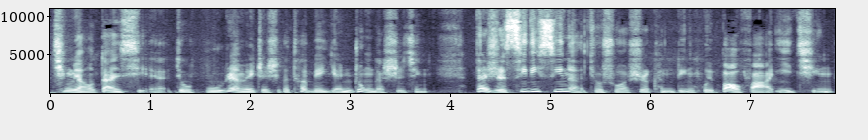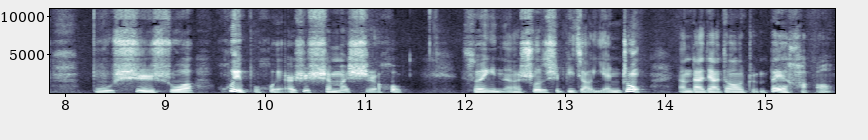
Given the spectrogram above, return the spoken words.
轻描淡写，就不认为这是个特别严重的事情。但是 CDC 呢，就说是肯定会爆发疫情，不是说会不会，而是什么时候。所以呢，说的是比较严重，让大家都要准备好。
